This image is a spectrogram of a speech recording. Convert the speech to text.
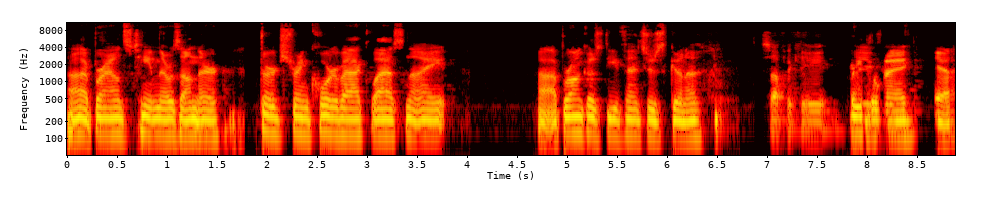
uh, Browns team that was on their third string quarterback last night. Uh, Broncos defense is gonna suffocate. Away. Yeah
